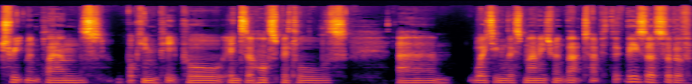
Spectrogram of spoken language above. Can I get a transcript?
treatment plans, booking people into hospitals, um, waiting list management, that type of thing. These are sort of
